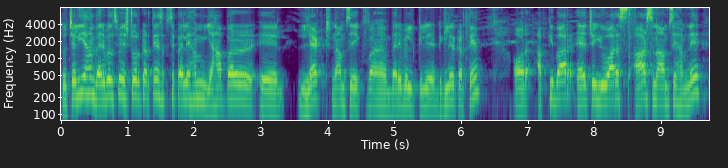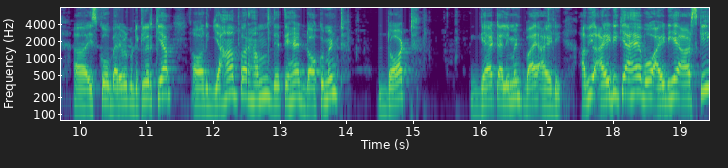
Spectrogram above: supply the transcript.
तो चलिए हम वेरिएबल्स में स्टोर करते हैं। सबसे पहले हम यहाँ पर लेट नाम से एक वेरिएबल डिक्लेयर करते हैं। और अब की बार H U R S hours नाम से हमने इसको वेरिएबल को डिक्लेयर किया और यहाँ पर हम देते हैं document dot get element by ID अब ये आईडी क्या है? वो आईडी है आर्स की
